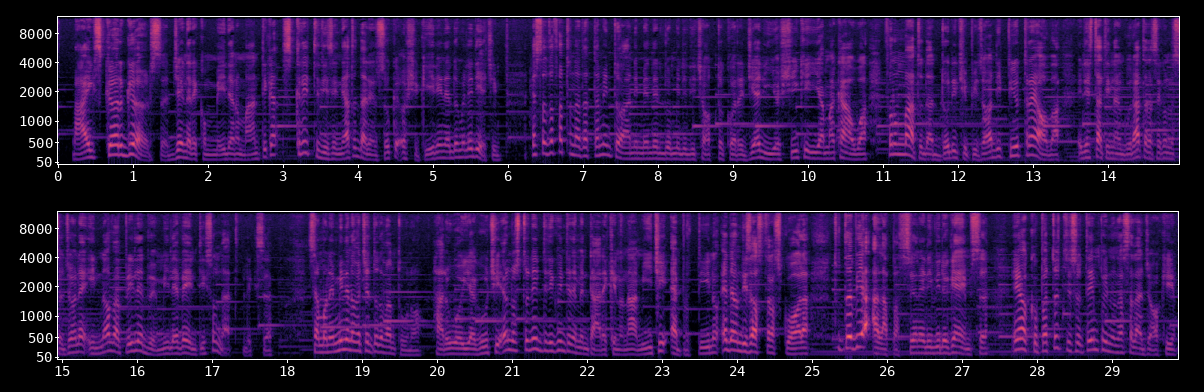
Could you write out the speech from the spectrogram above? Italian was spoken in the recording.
School Girls, genere commedia romantica, scritto e disegnato da Rensuke Oshikiri nel 2010. È stato fatto un adattamento anime nel 2018 con regia di Yoshiki Yamakawa, formato da 12 episodi più 3 OVA ed è stata inaugurata la seconda stagione il 9 aprile 2020 su Netflix. Siamo nel 1991. Haruo Yaguchi è uno studente di quinta elementare che non ha amici, è bruttino ed è un disastro a scuola. Tuttavia ha la passione di videogames e occupa tutto il suo tempo in una sala giochi.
